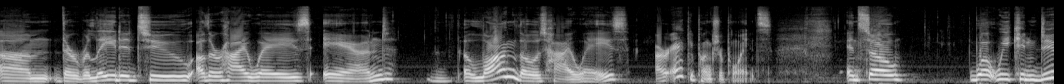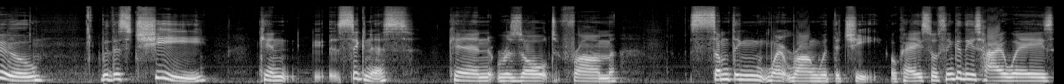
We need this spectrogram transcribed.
um, they're related to other highways, and along those highways are acupuncture points. And so, what we can do with this chi can sickness can result from something went wrong with the chi. Okay, so think of these highways.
